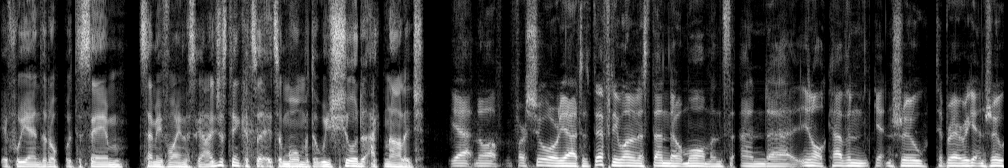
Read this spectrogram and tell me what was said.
if we ended up with the same semi-finals again. I just think it's a it's a moment that we should acknowledge. Yeah, no, for sure. Yeah, it's definitely one of the standout moments. And, uh, you know, Cavan getting through, Tipperary getting through.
